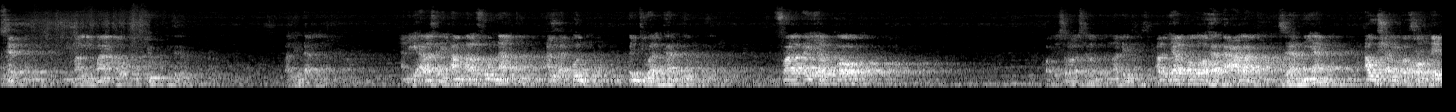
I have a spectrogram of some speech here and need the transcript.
set lima lima atau tujuh gitu. Paling tidak nah ini alasannya amal funatu adapun penjual gandum fal ayyalqa kok Rasulullah SAW Nabi? Al yalqallah ta'ala zanian au syariba khamrin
